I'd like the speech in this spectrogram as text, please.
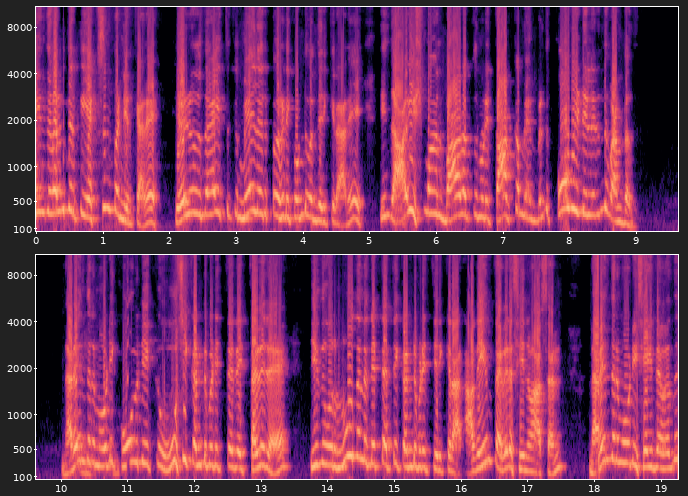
ஐந்து வருடத்திற்கு எக்ஸ்டெண்ட் பண்ணிருக்காரு எழுபதாயிரத்துக்கு மேல் இருப்பவர்களை கொண்டு வந்திருக்கிறாரே. இந்த ஆயுஷ்மான் பாரத்தினுடைய தாக்கம் என்பது கோவிடில் இருந்து வந்தது. நரேந்திர மோடி கோவிடுக்கு ஊசி கண்டுபிடித்ததை தவிர இது ஒரு நூதன திட்டத்தை கண்டுபிடித்திருக்கிறார். அதையும் தவிர சீனிவாசன் நரேந்திர மோடி செய்தவது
